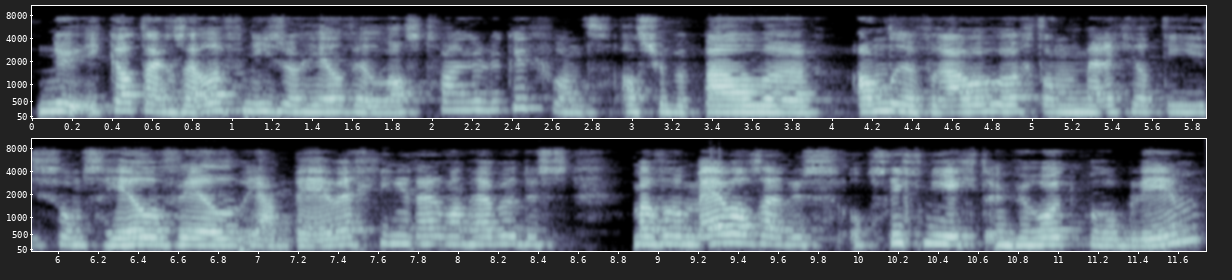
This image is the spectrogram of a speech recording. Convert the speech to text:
nu, ik had daar zelf niet zo heel veel last van, gelukkig. Want als je bepaalde andere vrouwen hoort, dan merk je dat die soms heel veel ja, bijwerkingen daarvan hebben. Dus, maar voor mij was daar dus op zich niet echt een groot probleem.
